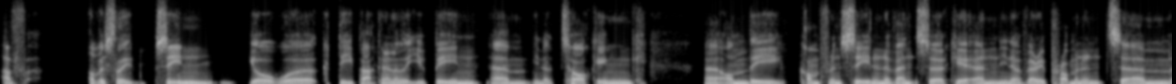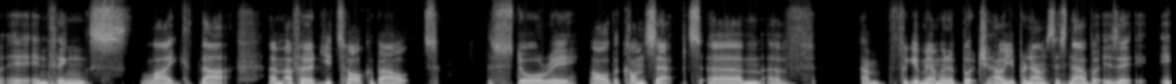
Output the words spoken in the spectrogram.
I've obviously seen your work, Deepak, and I know that you've been, um, you know, talking uh, on the conference scene and event circuit, and you know, very prominent um, in things like that. Um, I've heard you talk about the story or the concept um, of um, forgive me, I'm going to butcher how you pronounce this now, but is it I-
